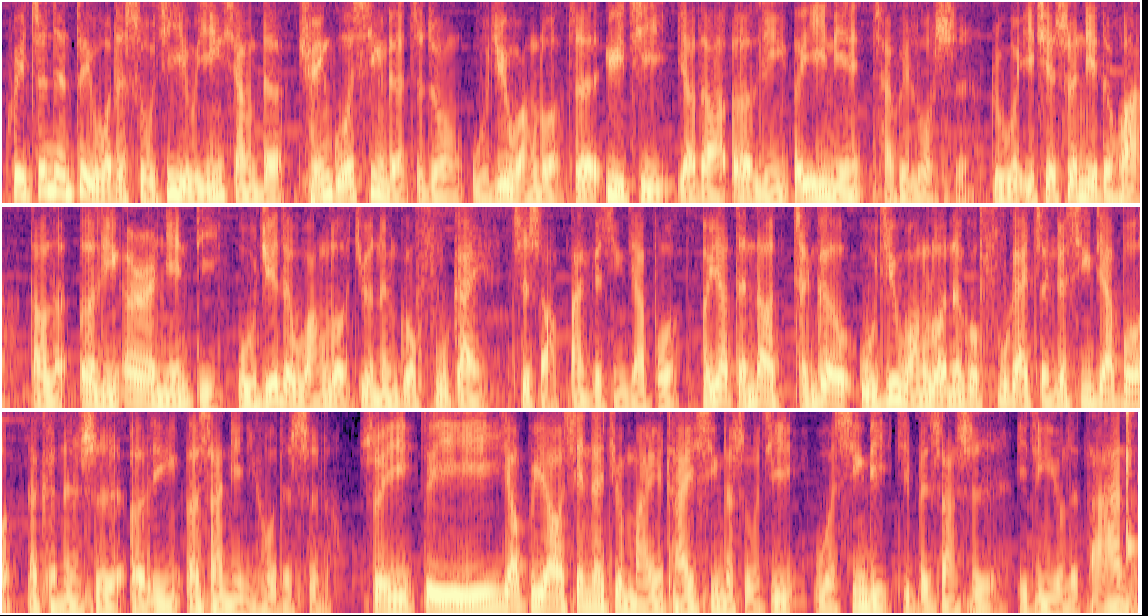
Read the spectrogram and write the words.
会真正对我的手机有影响的全国性的这种五 G 网络，这预计要到二零二一年才会落实。如果一切顺利的话，到了二零二二年底，五 G 的网络就能够覆盖至少半个新加坡。而要等到整个五 G 网络能够覆盖整个新加坡，那可能是二零二三年以后的事了。所以，对于要不要现在就买一台新的手机，我心里基本上是已经有了答案了。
